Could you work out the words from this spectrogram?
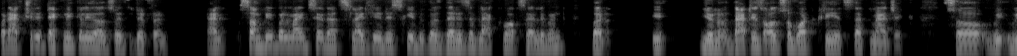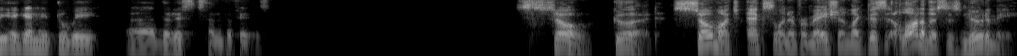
but actually technically also it's different. And some people might say that's slightly risky because there is a black box element, but you know that is also what creates that magic. So we, we again need to weigh uh, the risks and the favors. So good. So much excellent information. Like this, a lot of this is new to me.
